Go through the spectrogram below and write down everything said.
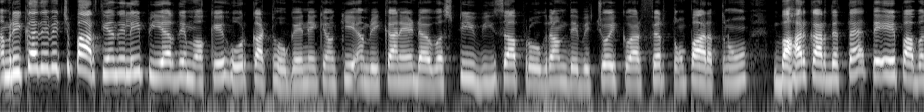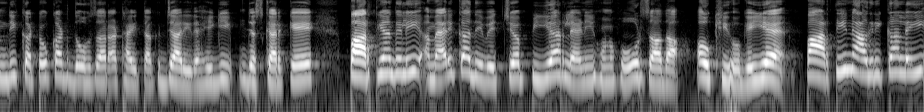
ਅਮਰੀਕਾ ਦੇ ਵਿੱਚ ਭਾਰਤੀਆਂ ਦੇ ਲਈ ਪੀਆਰ ਦੇ ਮੌਕੇ ਹੋਰ ਘੱਟ ਹੋ ਗਏ ਨੇ ਕਿਉਂਕਿ ਅਮਰੀਕਾ ਨੇ ਡਾਈਵਰਸਿਟੀ ਵੀਜ਼ਾ ਪ੍ਰੋਗਰਾਮ ਦੇ ਵਿੱਚੋਂ ਇੱਕ ਵਾਰ ਫਿਰ ਤੋਂ ਭਾਰਤ ਨੂੰ ਬਾਹਰ ਕਰ ਦਿੱਤਾ ਹੈ ਤੇ ਇਹ ਪਾਬੰਦੀ ਘੱਟੋ-ਘੱਟ 2028 ਤੱਕ ਜਾਰੀ ਰਹੇਗੀ, ਜਿਸ ਕਰਕੇ ਭਾਰਤੀਆਂ ਦੇ ਲਈ ਅਮਰੀਕਾ ਦੇ ਵਿੱਚ ਪੀਆਰ ਲੈਣੀ ਹੁਣ ਹੋਰ ਜ਼ਿਆਦਾ ਔਖੀ ਹੋ ਗਈ ਹੈ। ਭਾਰਤੀ ਨਾਗਰਿਕਾਂ ਲਈ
